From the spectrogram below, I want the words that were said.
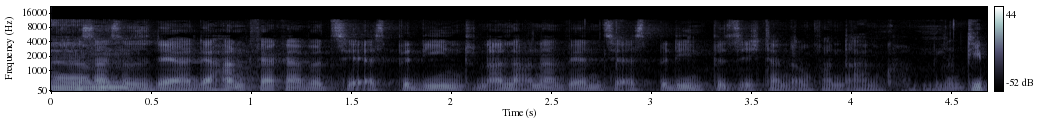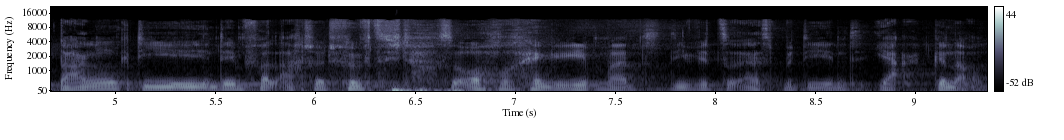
Das heißt ähm, also, der, der Handwerker wird zuerst bedient und alle anderen werden zuerst bedient, bis ich dann irgendwann drankomme. Ne? Die Bank, die in dem Fall 850.000 Euro reingegeben hat, die wird zuerst bedient. Ja, genau.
